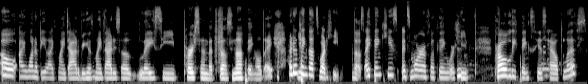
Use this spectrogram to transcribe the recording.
oh, I want to be like my dad because my dad is a lazy person that does nothing all day. I don't Yeah. think that's what he does. I think he's it's more of a thing where he probably thinks he's helpless.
